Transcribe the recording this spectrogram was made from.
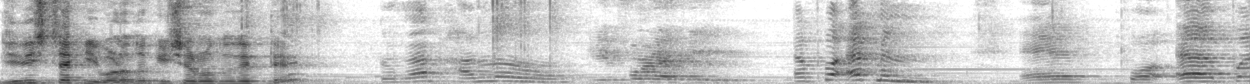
জিনিসটা কি বলো তো কিসের মতো দেখতে? এটা ভালো। A for apple Apple, apple. Apple,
